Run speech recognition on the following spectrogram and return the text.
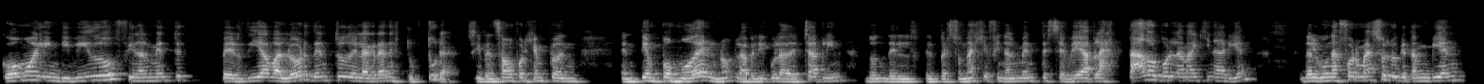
cómo el individuo finalmente perdía valor dentro de la gran estructura. Si pensamos, por ejemplo, en, tiempos modernos, la película de Chaplin, donde el, personaje finalmente se ve aplastado por la maquinaria, de alguna forma eso es lo que también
